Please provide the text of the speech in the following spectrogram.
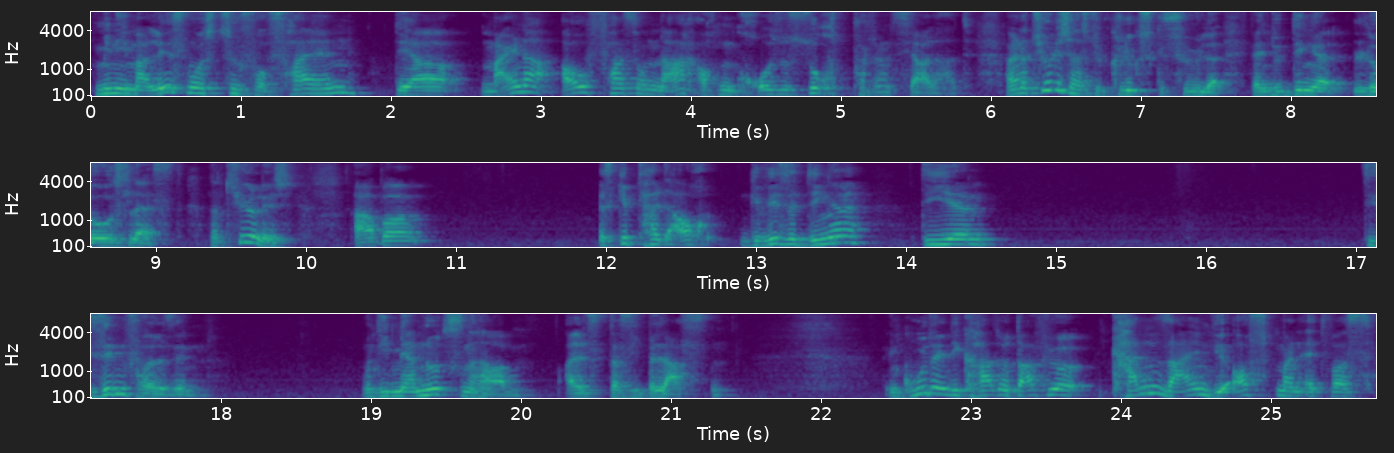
Minimalismus zu verfallen, der meiner Auffassung nach auch ein großes Suchtpotenzial hat. Weil natürlich hast du Glücksgefühle wenn du Dinge loslässt, natürlich, aber es gibt halt auch gewisse Dinge die die sinnvoll sind und die mehr Nutzen haben als dass sie belasten. Ein guter Indikator dafür kann sein wie oft man etwas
